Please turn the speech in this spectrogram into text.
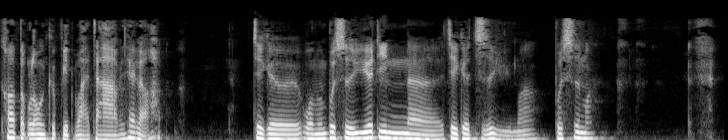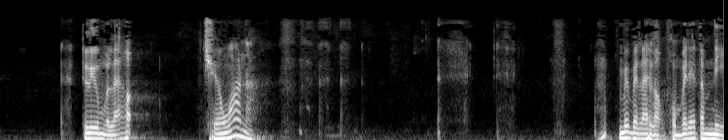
ข้อตกลงคือปิดวาจาไม่ใช่เหรอ？这个我们不是约定了这个止语吗？不是吗？ลืมหมดแล้ว，全忘了。 ไม่เป็นไรหรอกผมไม่ได้ตำหนิ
